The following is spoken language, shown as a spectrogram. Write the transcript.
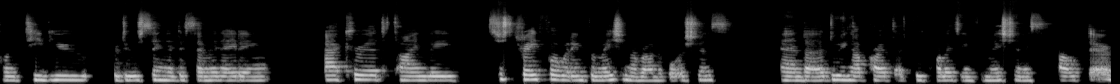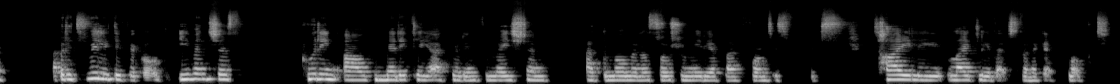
continue producing and disseminating accurate, timely, just straightforward information around abortions and uh, doing our part that good quality information is out there. But it's really difficult, even just putting out medically accurate information at the moment on social media platforms is it's highly likely that it's going to get blocked.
